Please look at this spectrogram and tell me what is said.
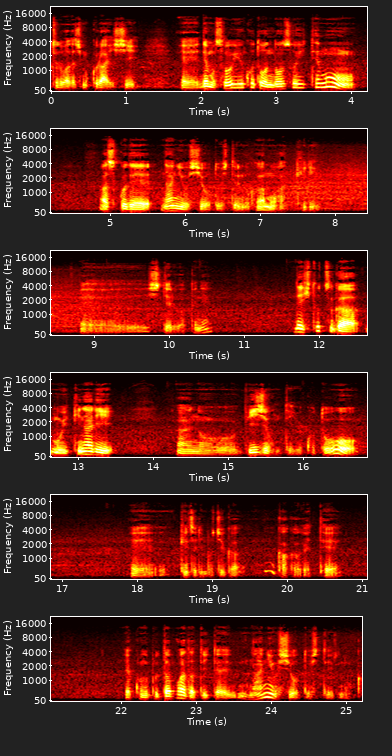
ちょっと私も暗いし、えー、でもそういうことを除いてもあそこで何をしようとしてるのかがもうはっきり、えー、してるわけね。で一つがもういきなりあのビジョンっていうことを、えー、ケンサリンボチが掲げていやこのブッダバーダって一体何をしようとしているのか。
